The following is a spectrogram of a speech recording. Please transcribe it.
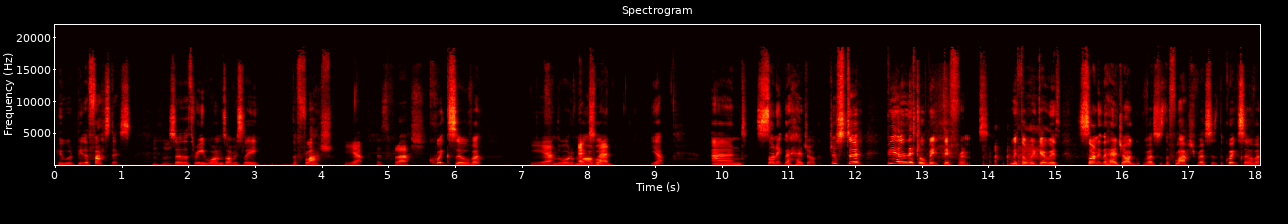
who would be the fastest. Mhm. So the three ones, obviously, the Flash, Yep. There's Flash. Quicksilver Yeah. from the world of Marvel, Men. yeah, and Sonic the Hedgehog. Just to be a little bit different, we thought we'd go with Sonic the Hedgehog versus the Flash versus the Quicksilver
